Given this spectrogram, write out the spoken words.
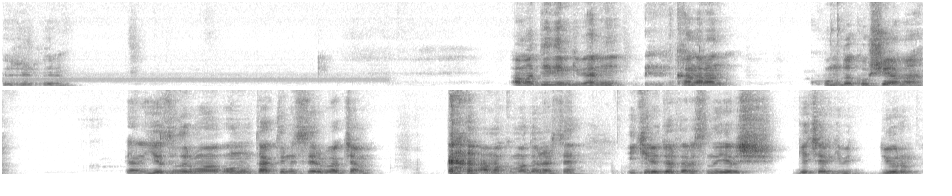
Özür dilerim. Ama dediğim gibi hani Kanaran kumda koşuyor ama yani yazılır mı onun taktiğini size bakacağım. ama kuma dönerse 2 ile 4 arasında yarış geçer gibi diyorum.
